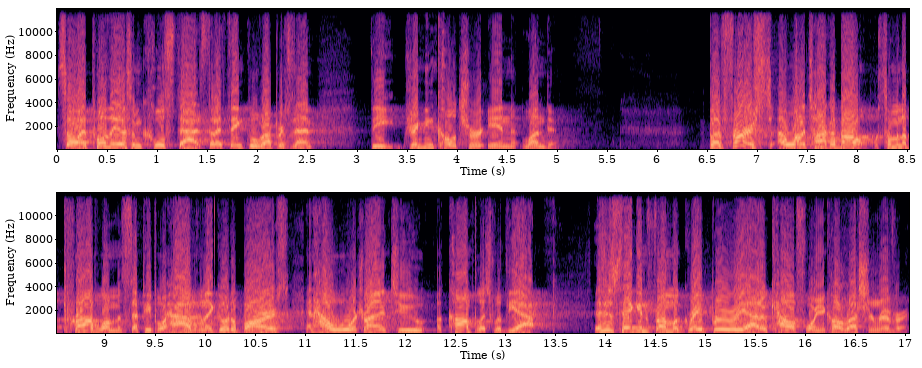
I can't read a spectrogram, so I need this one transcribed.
So I pulled together some cool stats that I think will represent the drinking culture in London. But first, I want to talk about some of the problems that people have when they go to bars and how we're trying to accomplish with the app. This is taken from a great brewery out of California called Russian River.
